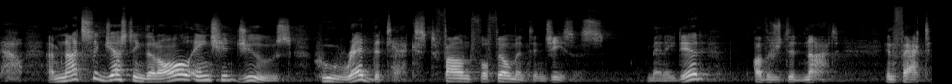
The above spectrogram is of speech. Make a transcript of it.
Now, I'm not suggesting that all ancient Jews who read the text found fulfillment in Jesus. Many did, others did not. In fact,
